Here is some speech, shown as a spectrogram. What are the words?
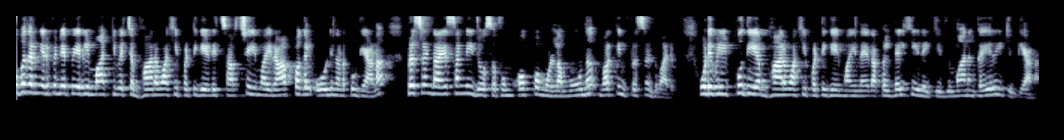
ഉപതെരഞ്ഞെടുപ്പിന്റെ പേരിൽ മാറ്റിവെച്ച ഭാരവാഹി പട്ടികയുടെ ചർച്ചയുമായി രാപ്പകൽ ഓടി നടക്കുകയാണ് പ്രസിഡന്റായ സണ്ണി ജോസഫും ഒപ്പമുള്ള മൂന്ന് വർക്കിംഗ് പ്രസിഡന്റുമാരും. ഒടുവിൽ പുതിയ ഭാരവാഹി പട്ടികയുമായി നേതാക്കൾ ഡൽഹിയിലേക്ക് വിമാനം കയറിയിരിക്കുകയാണ്.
